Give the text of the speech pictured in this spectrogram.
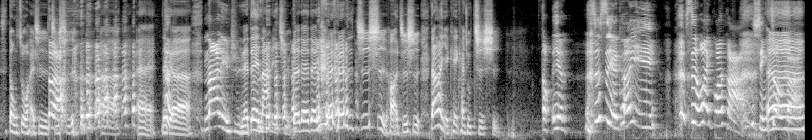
是动作还是知识？啊、呃，哎，那个 knowledge，对 knowledge，对对对对，是知识哈，知识当然也可以看出知识。哦，也知识也可以。是外观吧，形状吧。呃、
